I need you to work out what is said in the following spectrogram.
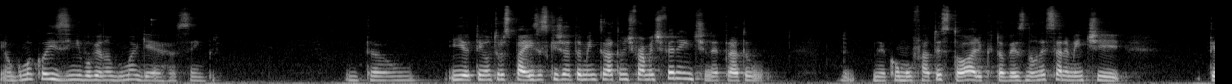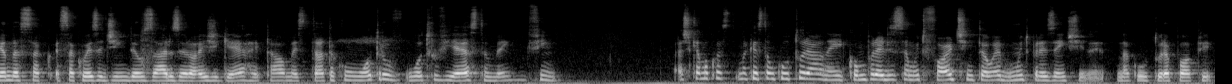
Tem alguma coisinha envolvendo alguma guerra, sempre. Então. E tem outros países que já também tratam de forma diferente, né? Tratam né, como um fato histórico, talvez não necessariamente tendo essa, essa coisa de endeusar os heróis de guerra e tal, mas trata com outro, outro viés também, enfim. Acho que é uma, uma questão cultural, né? E como para eles isso é muito forte, então é muito presente né, na cultura pop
